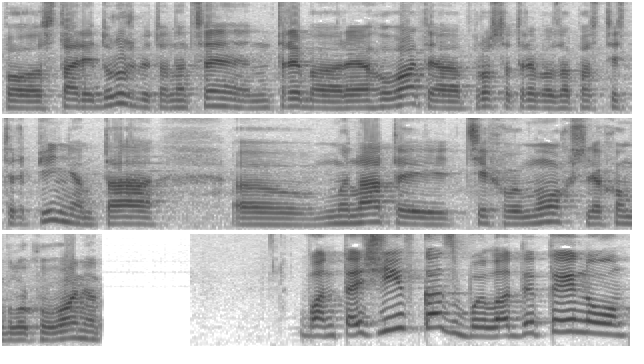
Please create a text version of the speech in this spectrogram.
по старій дружбі, то на це не треба реагувати, а просто треба запастись терпінням та е, минати цих вимог шляхом блокування. Вантажівка збила дитину.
